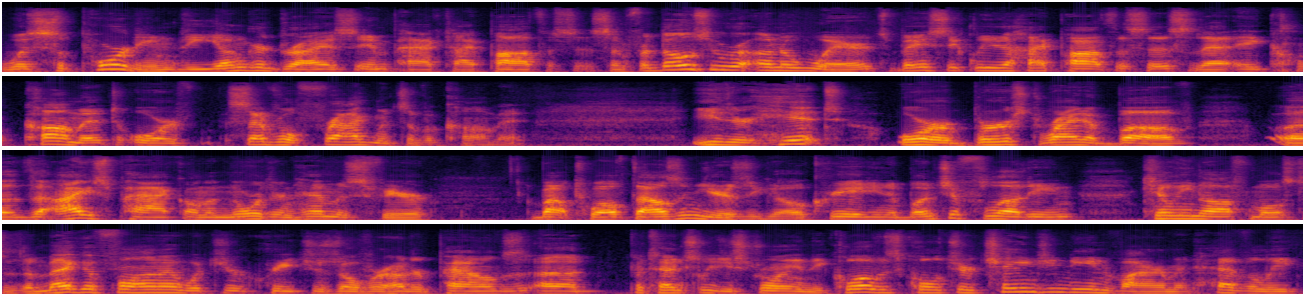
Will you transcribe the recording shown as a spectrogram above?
was supporting the Younger Dryas impact hypothesis. And for those who are unaware, it's basically the hypothesis that a comet or several fragments of a comet either hit or burst right above uh, the ice pack on the northern hemisphere about 12,000 years ago, creating a bunch of flooding, killing off most of the megafauna, which are creatures over 100 pounds, uh, potentially destroying the Clovis culture, changing the environment heavily,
